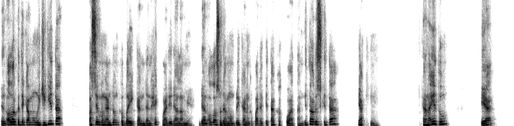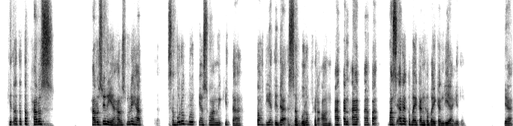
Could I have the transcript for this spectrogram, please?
Dan Allah ketika menguji kita, pasti mengandung kebaikan dan hikmah di dalamnya. Dan Allah sudah memberikan kepada kita kekuatan. Itu harus kita yakini. Karena itu, ya kita tetap harus harus ini ya, harus melihat seburuk-buruknya suami kita, toh dia tidak seburuk Firaun. Akan apa masih ada kebaikan-kebaikan dia gitu. Ya.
